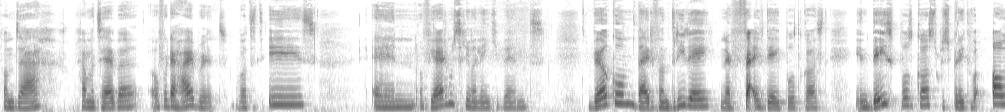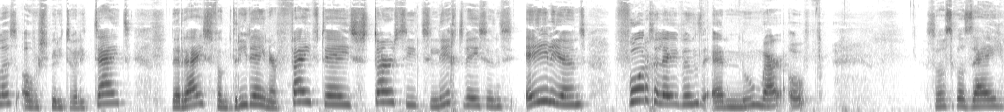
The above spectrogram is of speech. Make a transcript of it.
Vandaag gaan we het hebben over de hybrid. Wat het is en of jij er misschien wel eentje bent. Welkom bij de van 3D naar 5D podcast. In deze podcast bespreken we alles over spiritualiteit, de reis van 3D naar 5D, starseeds, lichtwezens, aliens, vorige levens en noem maar op. Zoals ik al zei,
